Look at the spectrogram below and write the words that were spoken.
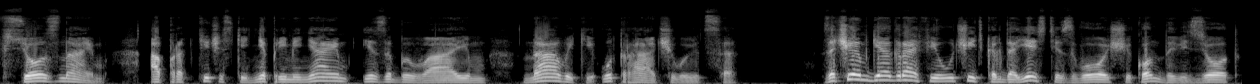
все знаем, а практически не применяем и забываем, навыки утрачиваются. Зачем географию учить, когда есть извозчик, он довезет?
